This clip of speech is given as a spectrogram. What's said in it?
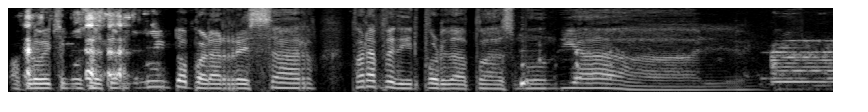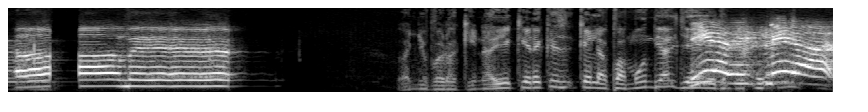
aprovechemos este momento para rezar, para pedir por la paz mundial. Amén. Coño, pero aquí nadie quiere que, que la paz mundial llegue. Mira, mira.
